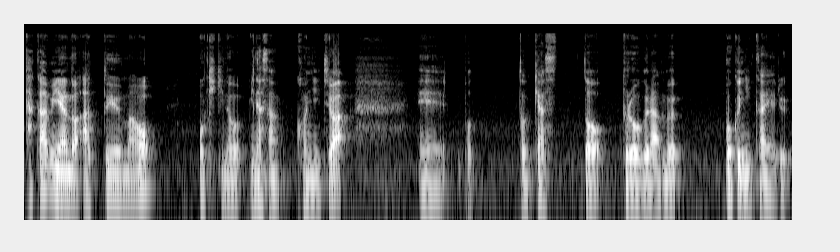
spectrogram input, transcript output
高宮のあっという間をお聞きの皆さんこんにちは、えー、ポッドキャストプログラム僕に帰る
